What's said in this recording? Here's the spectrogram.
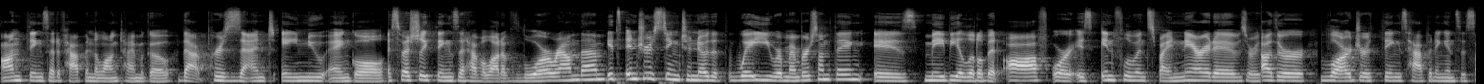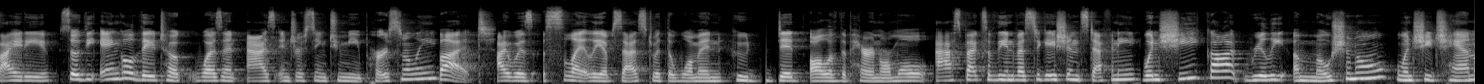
on things that have happened a long time ago that present a new angle, especially things that have a lot of lore around them. It's interesting to know that the way you remember something is maybe a little bit off or is influenced by narratives or other larger things happening in society. So the angle they took wasn't as interesting to me personally, but I was slightly obsessed with the woman who did all of the paranormal aspects of the investigation, Stephanie. When she got really emotional, when she channeled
